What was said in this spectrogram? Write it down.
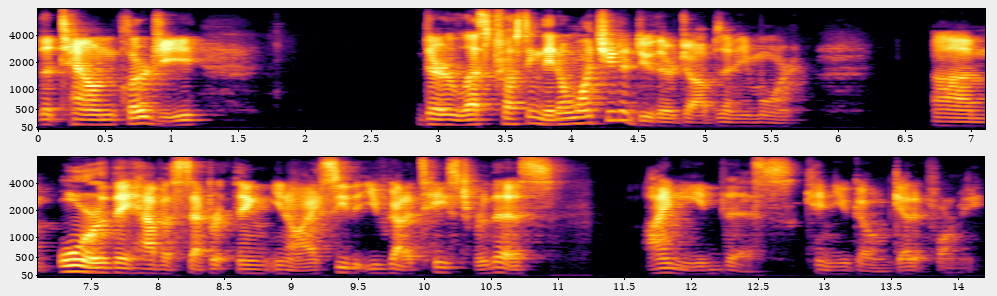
the town clergy they're less trusting. They don't want you to do their jobs anymore um, or they have a separate thing you know i see that you've got a taste for this i need this can you go and get it for me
